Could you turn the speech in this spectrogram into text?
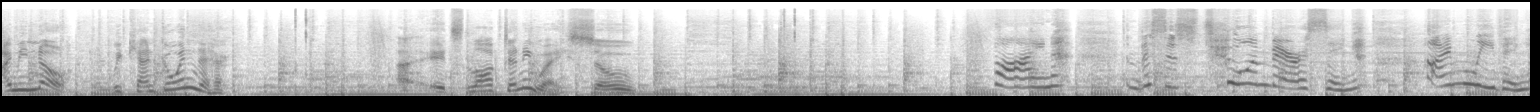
I mean, no, we can't go in there. Uh, it's locked anyway, so Fine. This is too embarrassing. I'm leaving.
